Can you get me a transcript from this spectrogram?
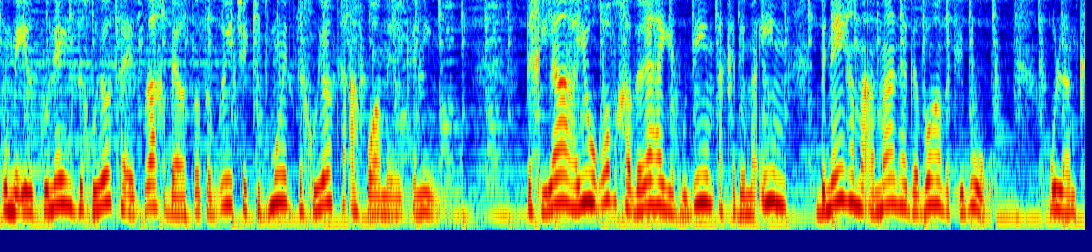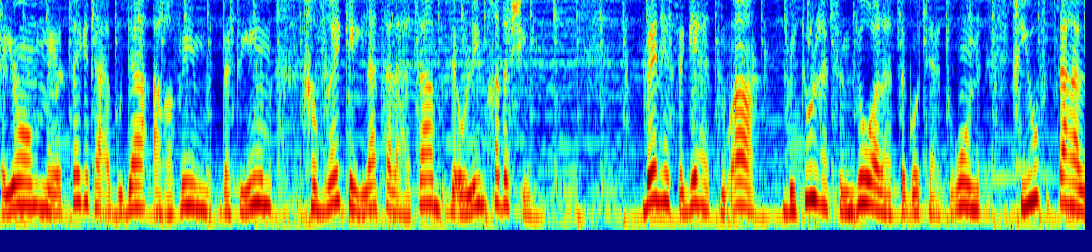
ומארגוני זכויות האזרח בארצות הברית שקידמו את זכויות האפרו-אמריקנים. תחילה היו רוב חבריה היהודים אקדמאים בני המעמד הגבוה בציבור, אולם כיום מייצגת האגודה ערבים, דתיים, חברי קהילת הלהט"ב ועולים חדשים. בין הישגי התנועה, ביטול הצנזורה להצגות תיאטרון, חיוב צה"ל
